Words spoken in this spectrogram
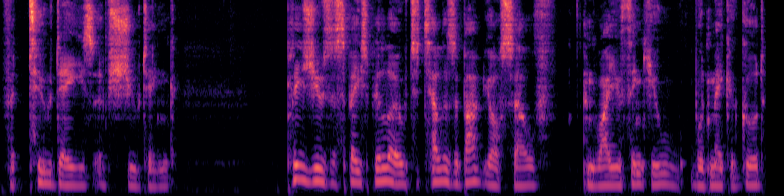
for two days of shooting. Please use the space below to tell us about yourself and why you think you would make a good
